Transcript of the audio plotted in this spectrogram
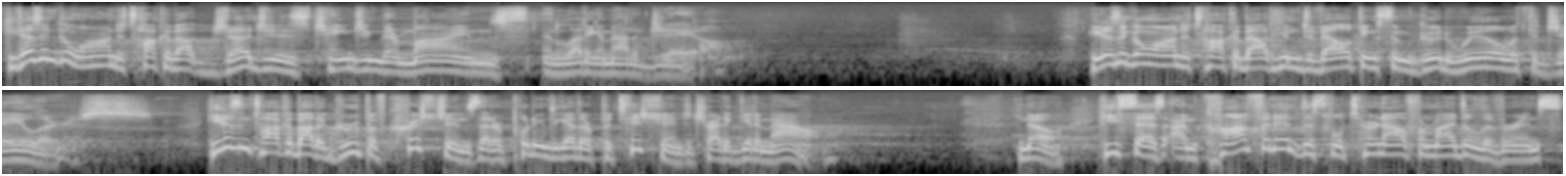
He doesn't go on to talk about judges changing their minds and letting him out of jail. He doesn't go on to talk about him developing some goodwill with the jailers. He doesn't talk about a group of Christians that are putting together a petition to try to get him out. No, he says, I'm confident this will turn out for my deliverance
